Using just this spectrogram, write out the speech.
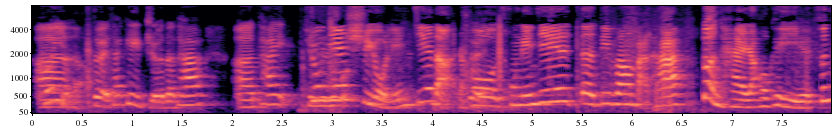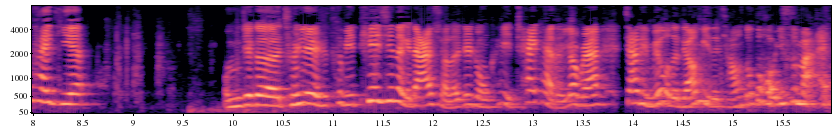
啊可以的对，它可以折的，它呃它中间是有连接的，然后从连接的地方把它断开，然后可以分开贴。我们这个晴姐也是特别贴心的，给大家选了这种可以拆开的，要不然家里没有的两米的墙都不好意思买。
